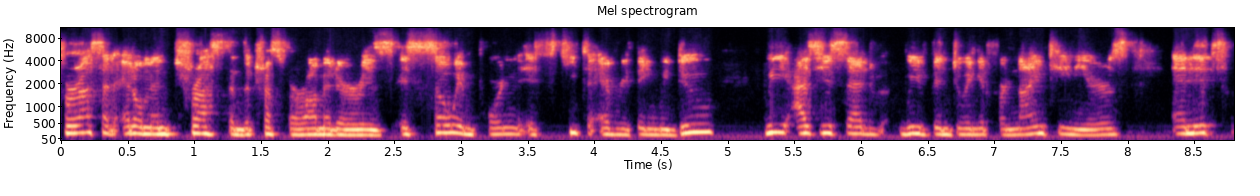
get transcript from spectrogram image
for us at Edelman, trust and the trust barometer is is so important. It's key to everything we do. We, as you said, we've been doing it for 19 years, and it's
